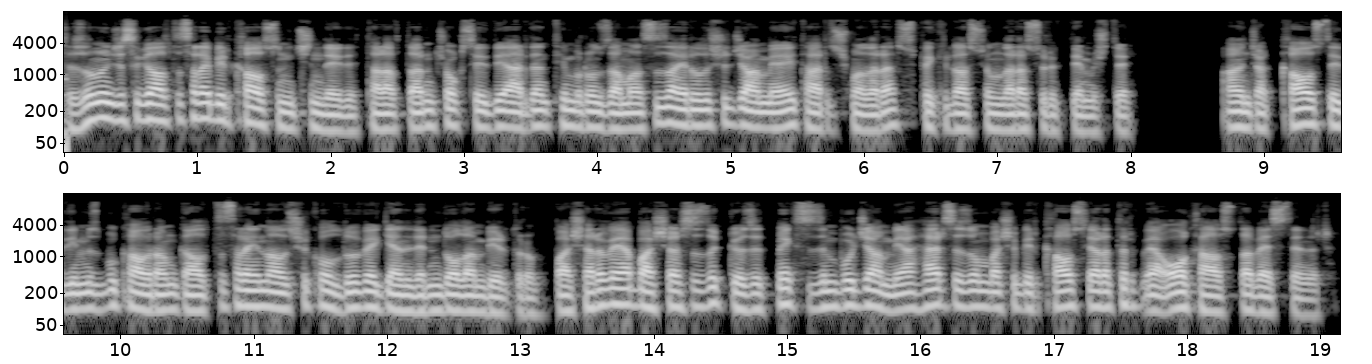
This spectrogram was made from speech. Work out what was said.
Sezon öncesi Galatasaray bir kaosun içindeydi. Taraftarın çok sevdiği Erden Timur'un zamansız ayrılışı camiayı tartışmalara, spekülasyonlara sürüklemişti. Ancak kaos dediğimiz bu kavram Galatasaray'ın alışık olduğu ve genlerinde olan bir durum. Başarı veya başarısızlık gözetmeksizin bu camia her sezon başı bir kaos yaratır ve o kaosta beslenir.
